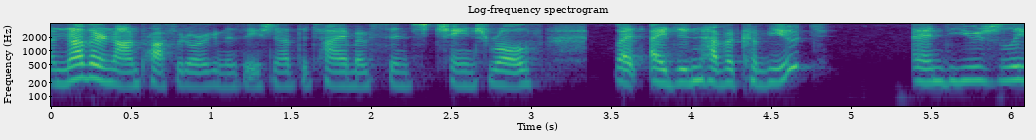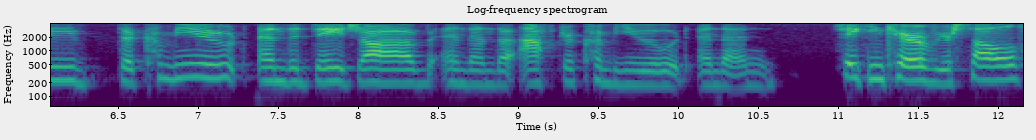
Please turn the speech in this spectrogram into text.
another nonprofit organization at the time. I've since changed roles, but I didn't have a commute. And usually the commute and the day job, and then the after commute, and then taking care of yourself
